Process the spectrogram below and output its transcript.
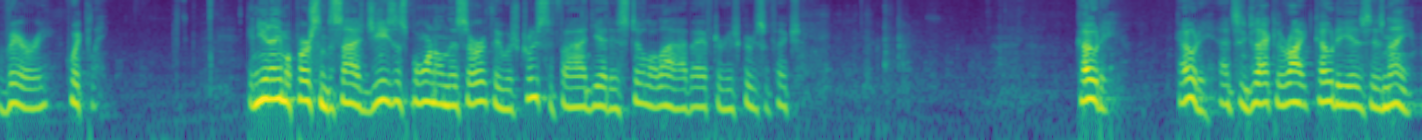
very quickly. Can you name a person besides Jesus born on this earth who was crucified yet is still alive after his crucifixion? Cody. Cody. That's exactly right. Cody is his name.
